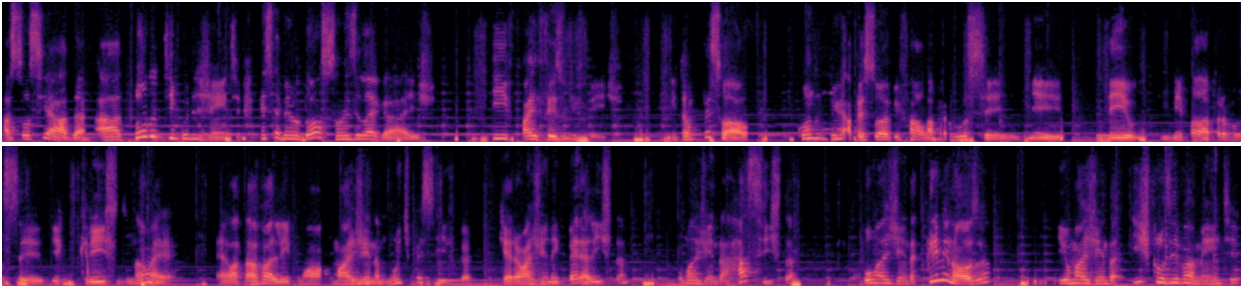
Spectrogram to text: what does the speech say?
associada a todo tipo de gente recebendo doações ilegais e faz, fez o que fez. Então, pessoal, quando a pessoa vir falar para você de Deus, vir falar para você de Cristo, não é. Ela estava ali com uma, uma agenda muito específica, que era uma agenda imperialista, uma agenda racista, uma agenda criminosa e uma agenda exclusivamente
